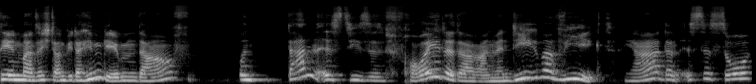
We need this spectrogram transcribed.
denen man sich dann wieder hingeben darf. Und dann ist diese Freude daran, wenn die überwiegt, ja, dann ist es so,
